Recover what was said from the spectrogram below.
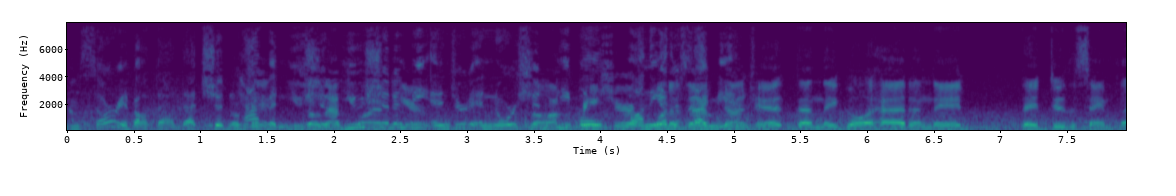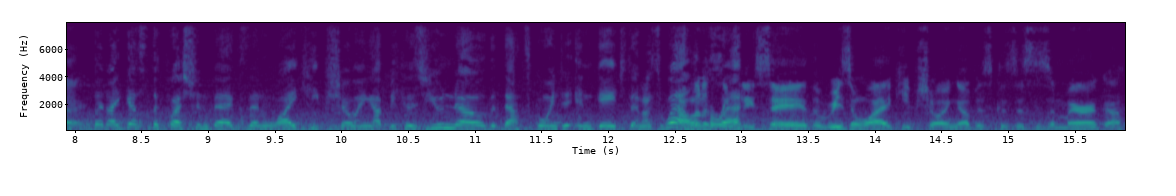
I'm sorry about that. That shouldn't Okay, happen. You so should you shouldn't be injured, and nor should So people sure on the other side them be got injured. hit, then they go ahead and they they do the same thing. But I guess the question begs then why keep showing up because you know that that's going to engage them as well, I'm going to simply say the reason why I keep showing up is because this is America.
